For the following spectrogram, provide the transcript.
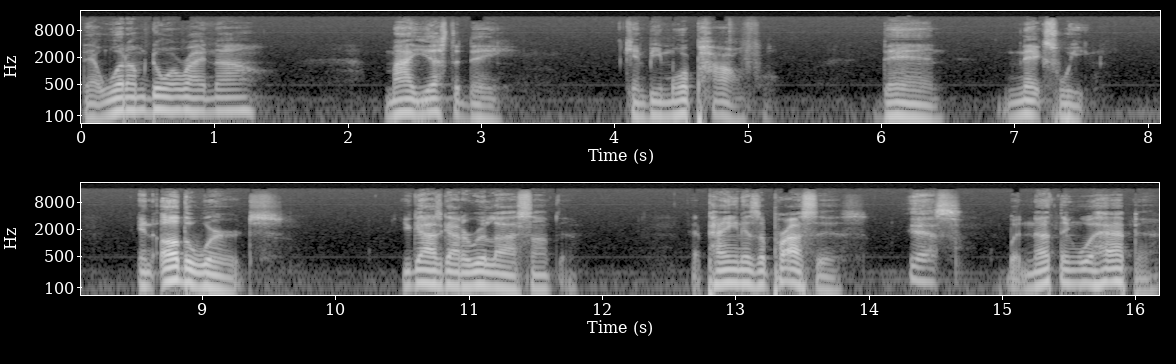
that what I'm doing right now, my yesterday can be more powerful than next week. In other words, you guys got to realize something. That pain is a process. Yes. But nothing will happen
